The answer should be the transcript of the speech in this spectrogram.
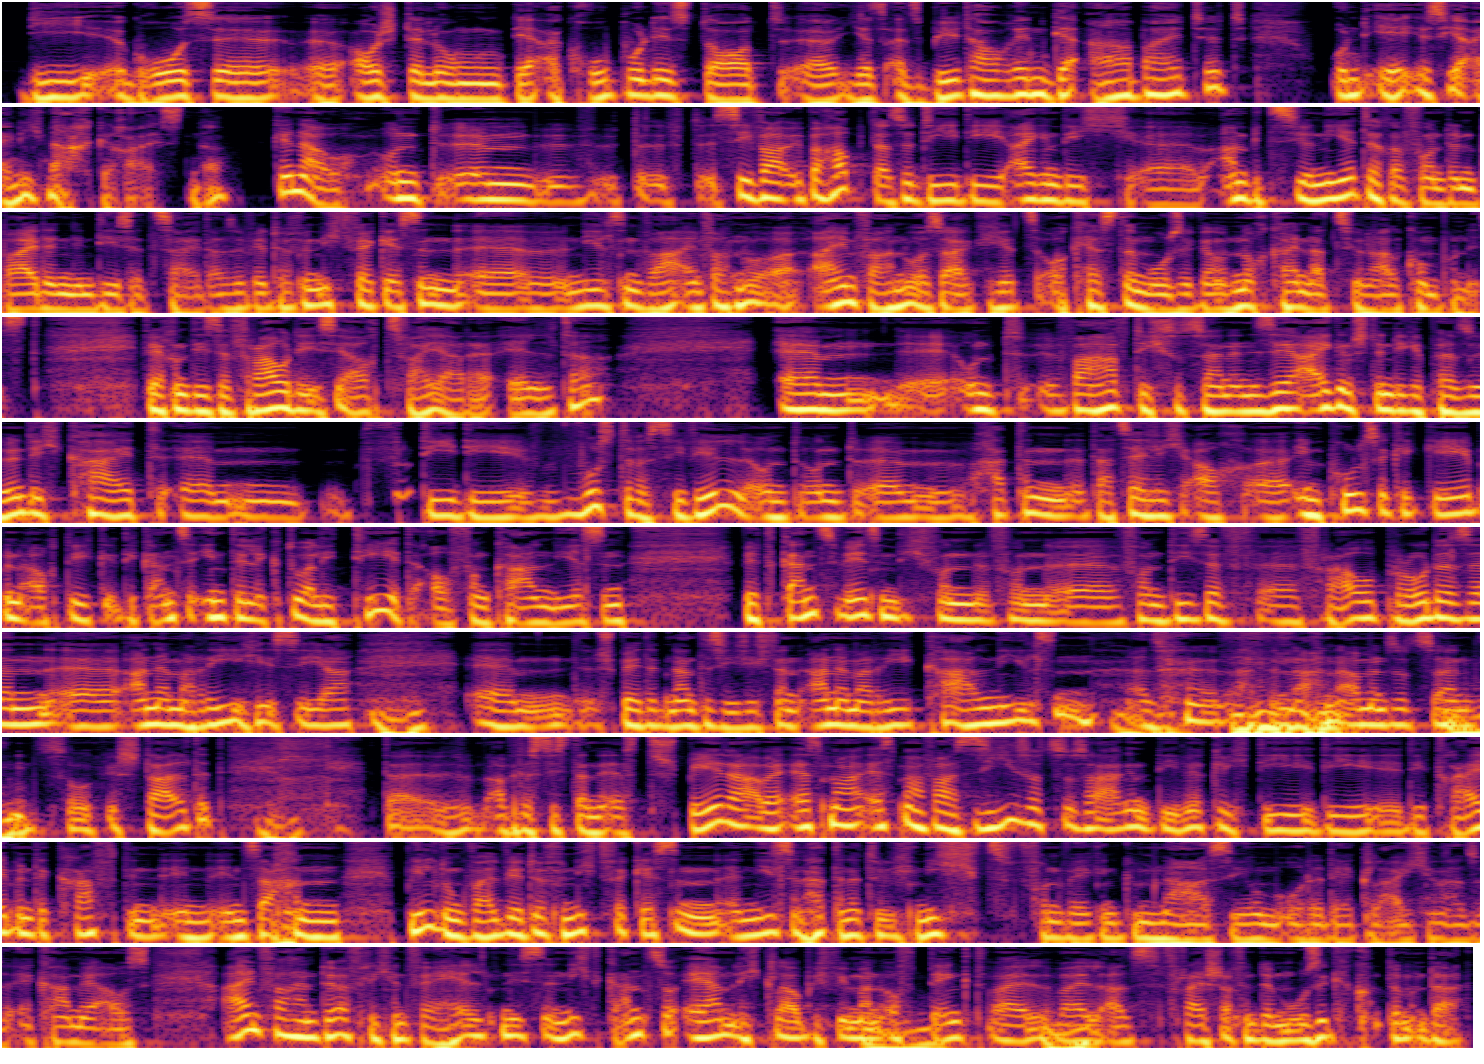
die große äh, Ausstellung der Akropolis dort äh, jetzt als Bildhauerin gearbeitet und er ist ja eigentlich nachgereist, ne? Genau. Und ähm, sie war überhaupt also die, die eigentlich äh, ambitioniertere von den beiden in dieser Zeit. Also wir dürfen nicht vergessen, äh, Nielsen war einfach nur, einfach nur, sage ich jetzt, Orchestermusiker und noch kein Nationalkomponist. Während diese Frau, die ist ja auch zwei Jahre älter, ähm, äh, und wahrhaftig sozusagen eine sehr eigenständige Persönlichkeit, ähm, die die wusste, was sie will und und ähm, hatten tatsächlich auch äh, Impulse gegeben. Auch die die ganze Intellektualität auch von Karl Nielsen wird ganz wesentlich von von äh, von dieser äh, Frau Brodersen äh, Annemarie hieß sie ja. Mhm. Ähm, später nannte sie sich dann Annemarie Karl Nielsen, also hat den Nachnamen sozusagen mhm. so gestaltet. Ja. Da, aber das ist dann erst später. Aber erstmal, erstmal war sie sozusagen die wirklich die, die, die treibende Kraft in, in, in Sachen Bildung, weil wir dürfen nicht vergessen, Nielsen hatte natürlich nichts von wegen Gymnasium oder dergleichen. Also er kam ja aus einfachen dörflichen Verhältnissen, nicht ganz so ärmlich, glaube ich, wie man mhm. oft denkt, weil, mhm. weil als freischaffender Musiker konnte man da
